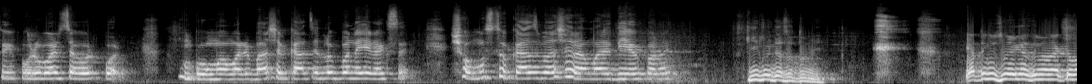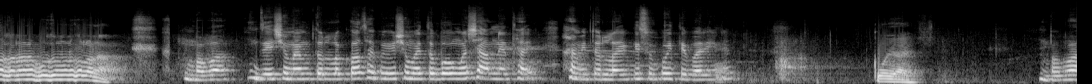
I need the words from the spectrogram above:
তুই পরিবার যাওয়ার পর বৌমা আমার বাসার কাজের লোক বানাইয়ে রাখছে। সমস্ত কাজ বাসার আমার দিয়ে করে। কি কইতেছো তুমি? এত কিছু হয়ে গেছে তুমি আমাকে একটাবার জানানো প্রয়োজন মনে করল না? বাবা যে সময় আমি তোর লোক কথা কই ওই সময় তো বৌমা সামনে থাই। আমি তোর লাগে কিছু কইতে পারি না। কই আয়? বাবা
